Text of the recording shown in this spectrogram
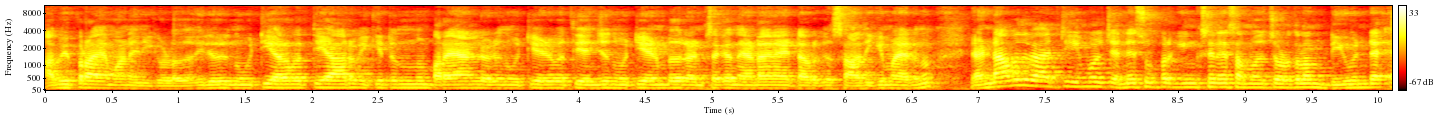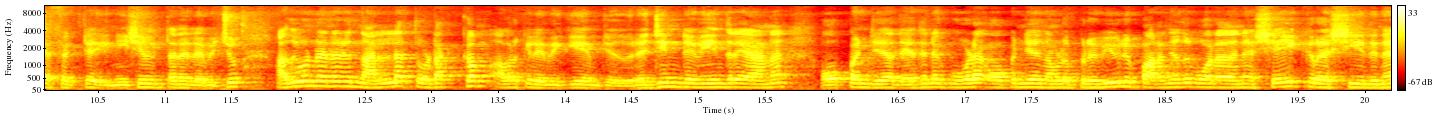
അഭിപ്രായമാണ് എനിക്കുള്ളത്. ഇതൊരു നൂറ്റി അറുപത്തി ആറ് വിക്കറ്റ് എന്നൊന്നും പറയാനുള്ള ഒരു നൂറ്റി എഴുപത്തി അഞ്ച് നൂറ്റി എൺപത് റൺസൊക്കെ നേടാനായിട്ട് അവർക്ക് സാധിക്കുമായിരുന്നു. രണ്ടാമത് ബാറ്റ് ചെയ്യുമ്പോൾ ചെന്നൈ സൂപ്പർ കിങ്സിനെ സംബന്ധിച്ചിടത്തോളം ഡ്യൂവിന്റെ എഫക്റ്റ് ഇനീഷ്യൽ തന്നെ ലഭിച്ചു. അതുകൊണ്ട് തന്നെ ഒരു നല്ല തുടക്കം അവർക്ക് ലഭിക്കുകയും ചെയ്തു. രജിൻ രവീന്ദ്രയാണ് ഓപ്പൺ ചെയ്ത് അദ്ദേഹത്തിന്റെ കൂടെ ഓപ്പൺ ചെയ്ത് നമ്മൾ പ്രിവ്യൂവിൽ പറഞ്ഞതുപോലെ തന്നെ ഷെയ്ഖ് റഷീദിന്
